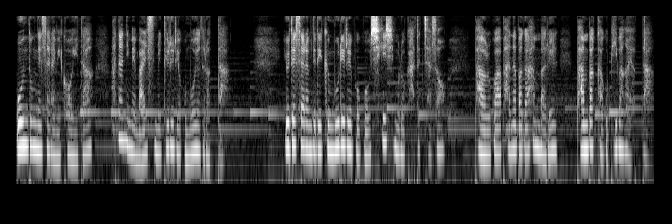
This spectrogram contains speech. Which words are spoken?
온 동네 사람이 거의 다 하나님의 말씀을 들으려고 모여들었다. 유대 사람들이 그 무리를 보고 시기심으로 가득 차서 바울과 바나바가 한 말을 반박하고 비방하였다.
